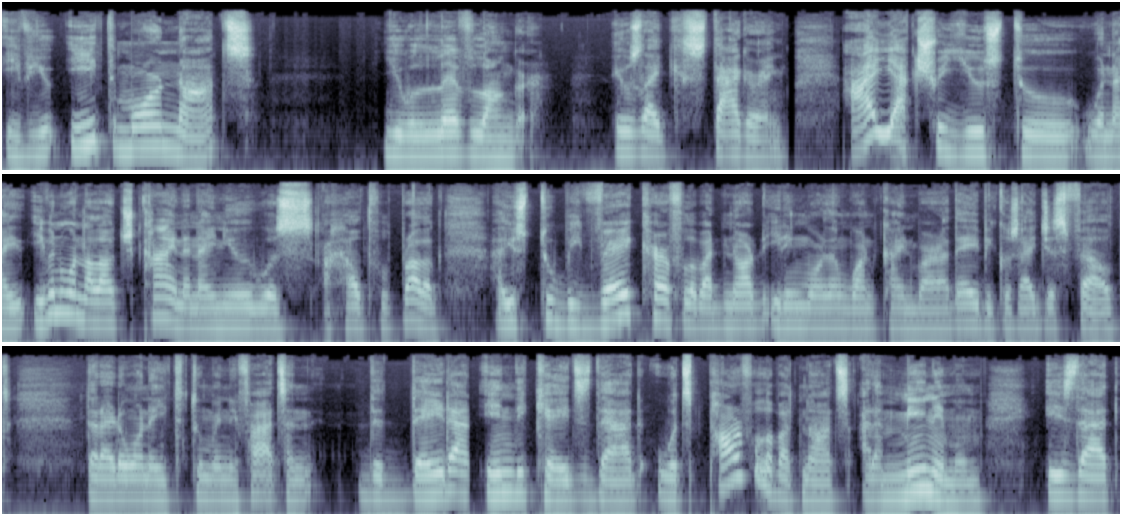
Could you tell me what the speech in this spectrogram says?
if you eat more nuts, you will live longer. It was like staggering. I actually used to, when I even when I launched Kind and I knew it was a helpful product, I used to be very careful about not eating more than one Kind bar a day because I just felt that I don't want to eat too many fats. And the data indicates that what's powerful about nuts, at a minimum, is that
